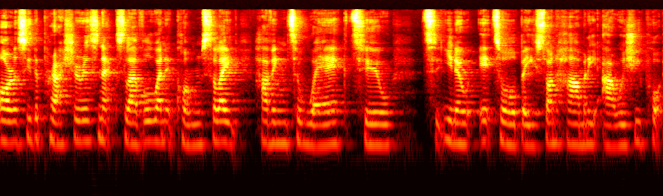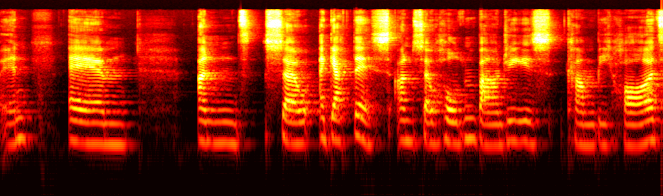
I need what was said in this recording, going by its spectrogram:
honestly the pressure is next level when it comes to like having to work to, to you know it's all based on how many hours you put in. Um and so i get this and so holding boundaries can be hard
